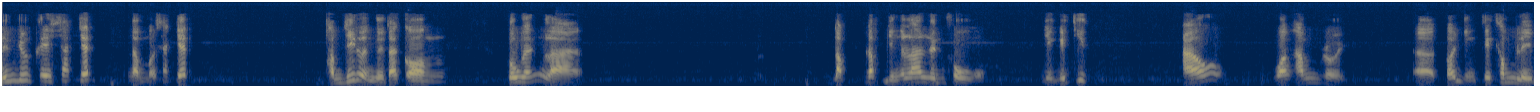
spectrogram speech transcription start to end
đứng trước cái xác chết nằm ở xác chết thậm chí là người ta còn cố gắng là đập đắp những cái lá linh phù những cái chiếc áo quan âm rồi uh, có những cái khâm liệm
